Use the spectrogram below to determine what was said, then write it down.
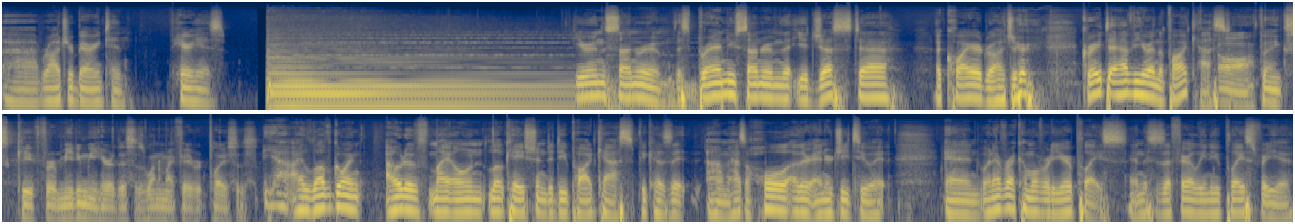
uh, Roger Barrington. Here he is. Here in the sunroom, this brand new sunroom that you just uh, acquired, Roger. Great to have you here on the podcast. Oh, thanks, Keith, for meeting me here. This is one of my favorite places. Yeah, I love going out of my own location to do podcasts because it um, has a whole other energy to it. And whenever I come over to your place, and this is a fairly new place for you,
